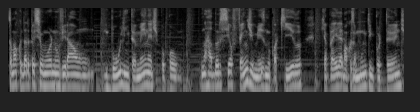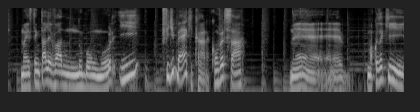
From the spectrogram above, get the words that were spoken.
tomar cuidado pra esse humor não virar um, um bullying também, né? Tipo, pô, o narrador se ofende mesmo com aquilo, que é pra ele é uma coisa muito importante. Mas tentar levar no bom humor e feedback, cara, conversar. Né? É uma coisa que.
